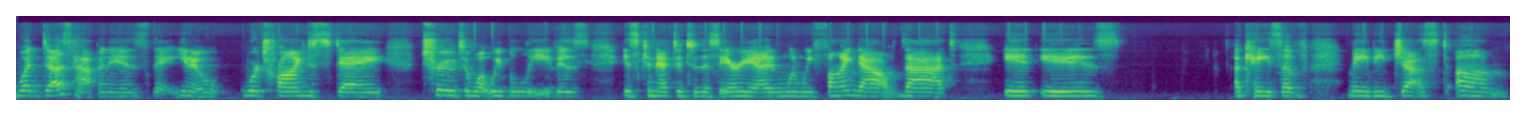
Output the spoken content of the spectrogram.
what does happen is that you know we're trying to stay true to what we believe is is connected to this area. And when we find out that it is a case of maybe just um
